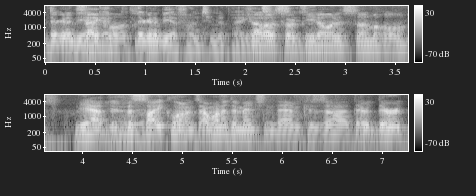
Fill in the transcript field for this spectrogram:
They're gonna be a good. They're gonna be a fun team to play against. Shout out this Torpedo season. and his son Mahomes. yeah. The, Yeah, the yeah. Cyclones. I wanted to mention them because uh, they're they're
